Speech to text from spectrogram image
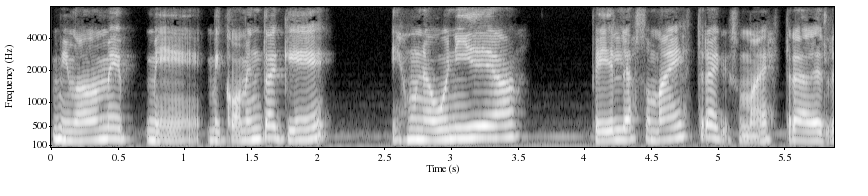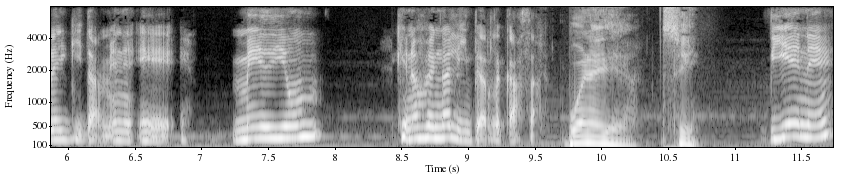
mi mamá me, me- me comenta que es una buena idea pedirle a su maestra, que su maestra de Reiki también eh, medium, que nos venga a limpiar la casa. Buena idea, sí. Viene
